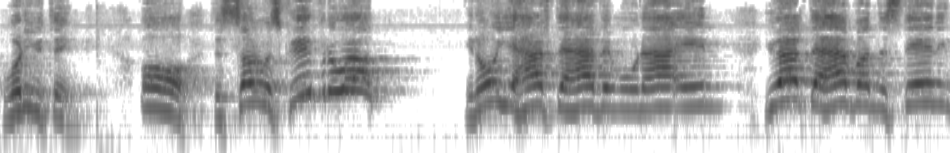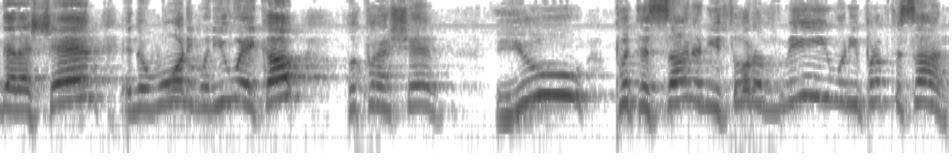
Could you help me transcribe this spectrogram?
what do you think? Oh, the sun was created for the world. You know you have to have emunah in? You have to have understanding that Hashem, in the morning when you wake up, look what Hashem, you put the sun and you thought of me when you put up the sun.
